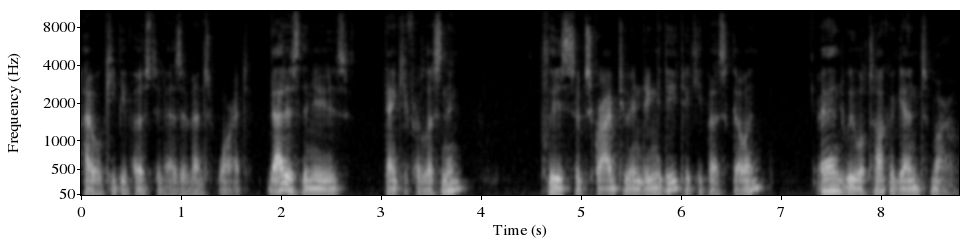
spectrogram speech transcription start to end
I will keep you posted as events warrant. That is the news. Thank you for listening. Please subscribe to Indignity to keep us going, and we will talk again tomorrow.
